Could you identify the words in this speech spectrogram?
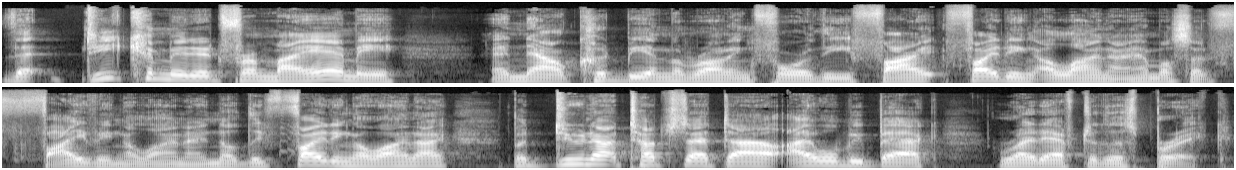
that decommitted from Miami and now could be in the running for the fi- Fighting Illini. I almost said Fiving Illini. No, the Fighting Illini. But do not touch that dial. I will be back right after this break.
